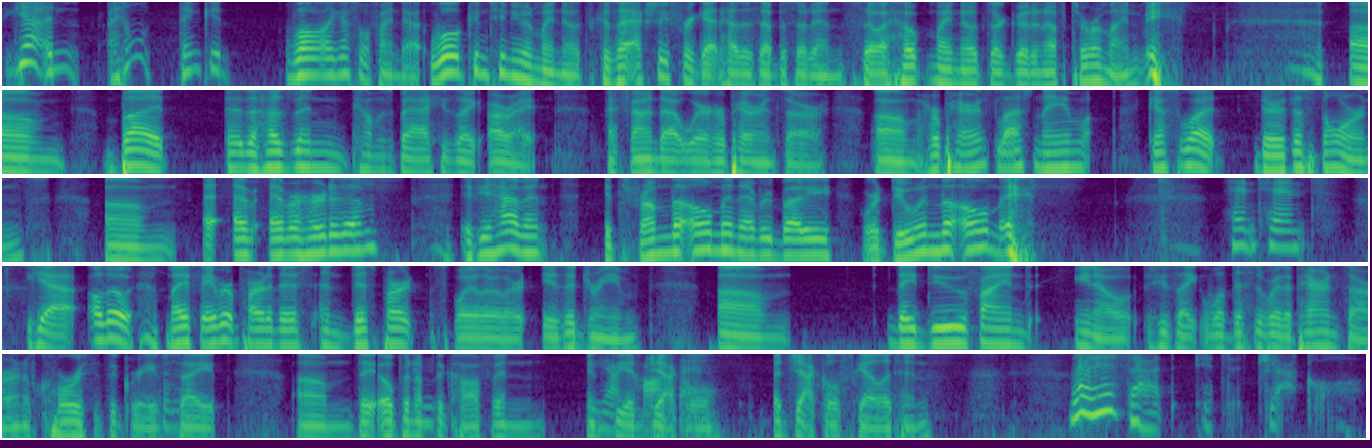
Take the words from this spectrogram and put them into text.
yeah, and I don't think it. Well, I guess we'll find out. We'll continue in my notes because I actually forget how this episode ends. So I hope my notes are good enough to remind me. um, but the husband comes back. He's like, "All right, I found out where her parents are. Um, her parents' last name. Guess what? They're the Thorns. Um, e- ever heard of them? If you haven't, it's from The Omen. Everybody, we're doing The Omen." Hint, hint. Yeah, although my favorite part of this, and this part, spoiler alert, is a dream. Um, they do find, you know, he's like, well, this is where the parents are, and of course, it's a grave site. Um, they open up the coffin and see a coffin. jackal, a jackal skeleton. What is that? It's a jackal.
